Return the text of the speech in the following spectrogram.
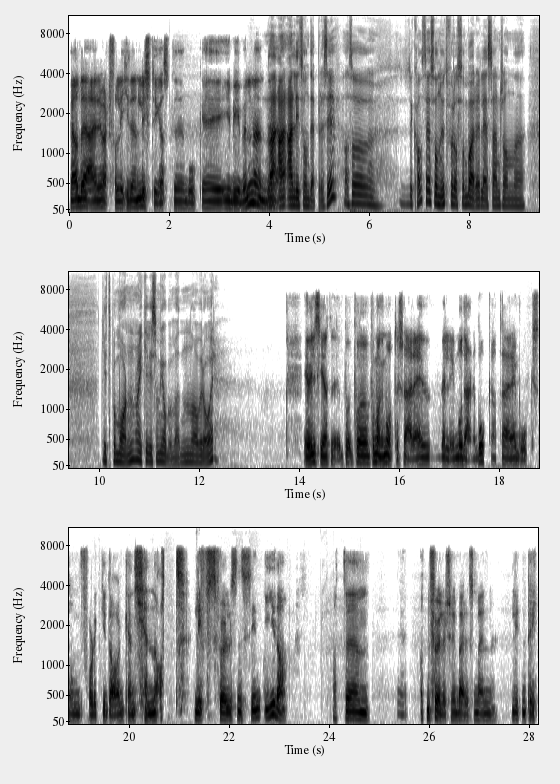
Ja, det er i hvert fall ikke den lystigste boka i Bibelen. Det, Nei, er, den litt sånn depressiv? Altså, det kan se sånn ut for oss som bare leser den sånn eh, litt på morgenen, og ikke vi som jobber med den over år. Jeg vil si at på, på, på mange måter så er det en veldig moderne bok. At det er en bok som folk i dag kan kjenne at livsfølelsen sin i. da. At, um, at den føler seg bare som en liten prikk,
